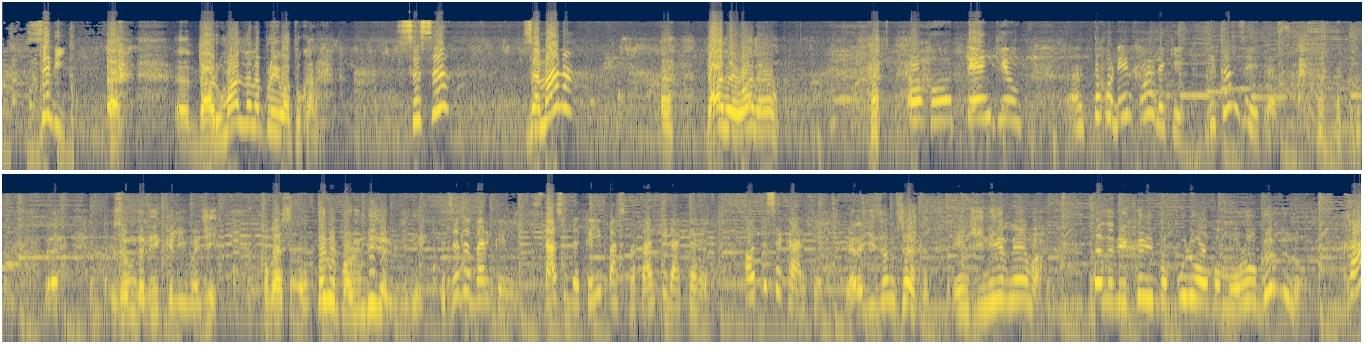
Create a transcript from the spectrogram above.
سدي دا رومال نه پریوتو کنه سس زمانہ دا دی والا اوه ثانک یو ته خو ډیر خاله کې د کوم ځای ته زوم د دې کلی مجي خو بس ته مې پړوندي ضروري دي زه د بر کلی تاسو د کلی په هسپتال کې ډاکټر او ته څه کار کې یاره جی زم څه انجینیر نه ما په دې کلی په پولو او په موړو ګرځو نو ها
